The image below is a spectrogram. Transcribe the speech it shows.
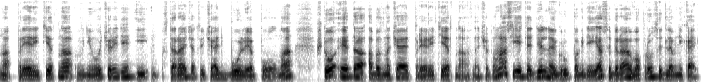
а, приоритетно, вне очереди, и стараюсь отвечать более полно. Что это обозначает приоритетно? Значит, у нас есть отдельная группа, где я собираю вопросы для вникай.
